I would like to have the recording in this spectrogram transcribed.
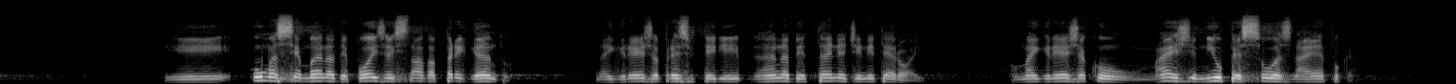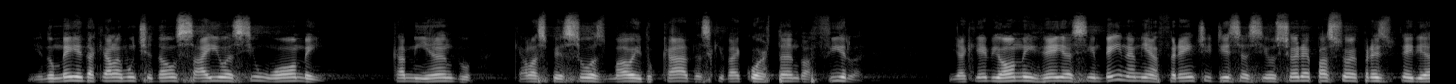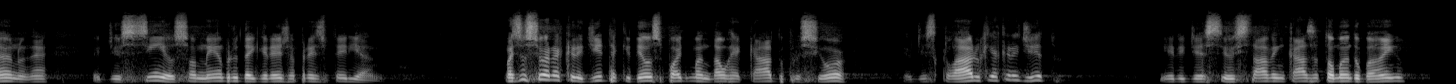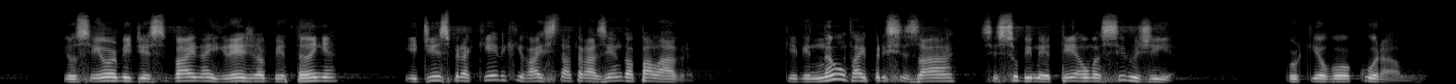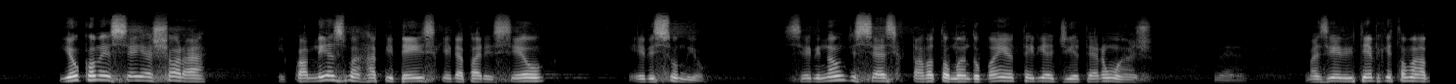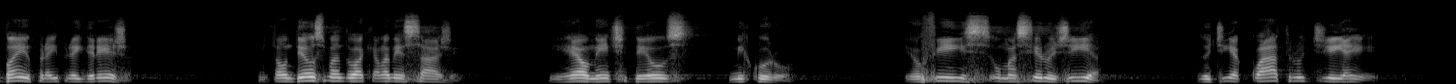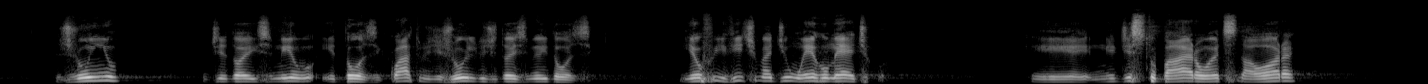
E uma semana depois eu estava pregando na igreja presbiteriana Betânia de Niterói. Uma igreja com mais de mil pessoas na época. E no meio daquela multidão saiu assim um homem caminhando, aquelas pessoas mal educadas que vai cortando a fila. E aquele homem veio assim bem na minha frente e disse assim: "O senhor é pastor presbiteriano, né?" Eu disse: "Sim, eu sou membro da igreja presbiteriana." Mas o senhor acredita que Deus pode mandar um recado para o senhor? Eu disse, claro que acredito. E ele disse, eu estava em casa tomando banho, e o Senhor me disse, vai na igreja Betânia e diz para aquele que vai estar trazendo a palavra, que ele não vai precisar se submeter a uma cirurgia, porque eu vou curá-lo. E eu comecei a chorar, e com a mesma rapidez que ele apareceu, ele sumiu. Se ele não dissesse que estava tomando banho, eu teria dito, era um anjo. Né? Mas ele teve que tomar banho para ir para a igreja. Então Deus mandou aquela mensagem. E realmente Deus me curou. Eu fiz uma cirurgia no dia 4 de junho de 2012, 4 de julho de 2012. E eu fui vítima de um erro médico. E me destubaram antes da hora.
